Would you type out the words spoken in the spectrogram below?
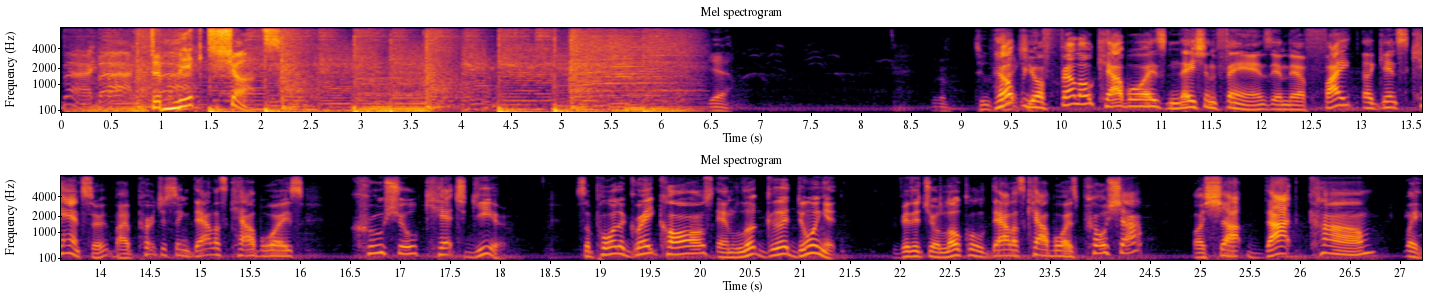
Back, back to Mick Shots. Yeah. With a two Help your fellow Cowboys Nation fans in their fight against cancer by purchasing Dallas Cowboys Crucial Catch Gear. Support a great cause and look good doing it. Visit your local Dallas Cowboys Pro Shop or shop.com. Wait,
